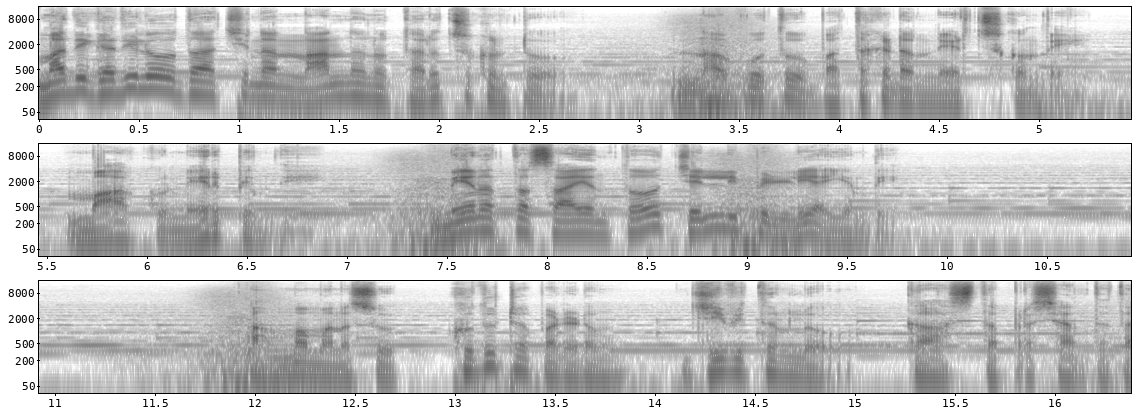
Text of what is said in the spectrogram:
మది గదిలో దాచిన నాన్నను తలుచుకుంటూ నవ్వుతూ బతకడం నేర్చుకుంది. మాకు నేర్పింది. మేనత్త సాయంతో చెల్లి పెళ్ళి అయ్యింది. అమ్మ మనసు కుదుట పడడం జీవితంలో కాస్త ప్రశాంతత.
